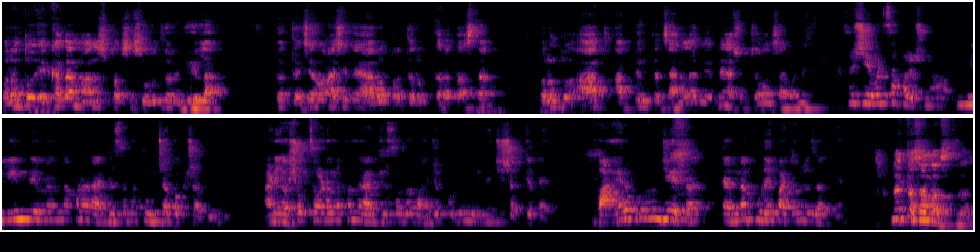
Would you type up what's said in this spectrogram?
परंतु एखादा माणूस पक्ष सोडून जर गेला तर त्याच्यावर असे काही आरोप प्रत्यारोप करत असतात. परंतु आज अत्यंत चांगला निर्णय अशोक चव्हाण साहेबांनी घेतला. शेवटचा प्रश्न मिलिंद देवरांना पण राज्यसभा तुमच्या पक्षातून आणि अशोक चव्हाणांना पण राज्यसभा भाजपमधून मिळण्याची शक्यता आहे. बाहेरून जे येतात त्यांना पुढे पाठवलं जात नाही तसं नसतं.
